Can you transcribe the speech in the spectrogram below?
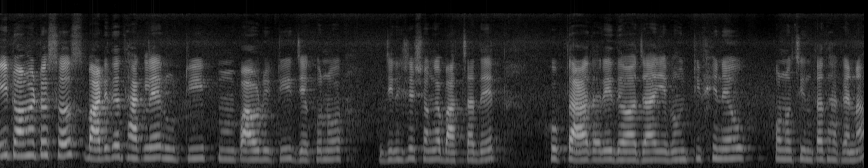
এই টমেটো সস বাড়িতে থাকলে রুটি পাউরুটি যে কোনো জিনিসের সঙ্গে বাচ্চাদের খুব তাড়াতাড়ি দেওয়া যায় এবং টিফিনেও কোনো চিন্তা থাকে না।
